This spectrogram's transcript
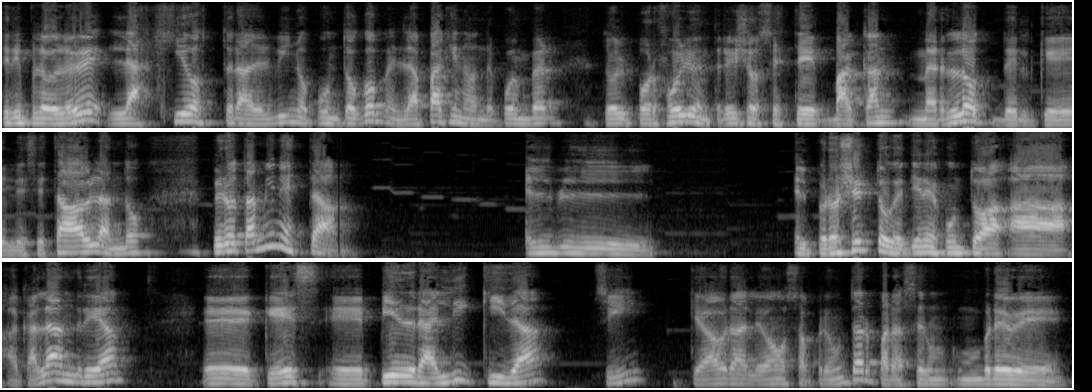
www.lagiostradelvino.com, en la página donde pueden ver todo el portfolio, entre ellos este bacán Merlot del que les estaba hablando, pero también está el, el proyecto que tiene junto a, Calandria, eh, que es eh, Piedra Líquida, ¿sí? que ahora le vamos a preguntar para hacer un, breve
